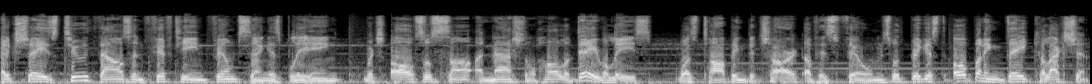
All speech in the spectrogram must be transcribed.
Akshay's 2015 film Singh is Bliing, which also saw a national holiday release, was topping the chart of his films with biggest opening day collection.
